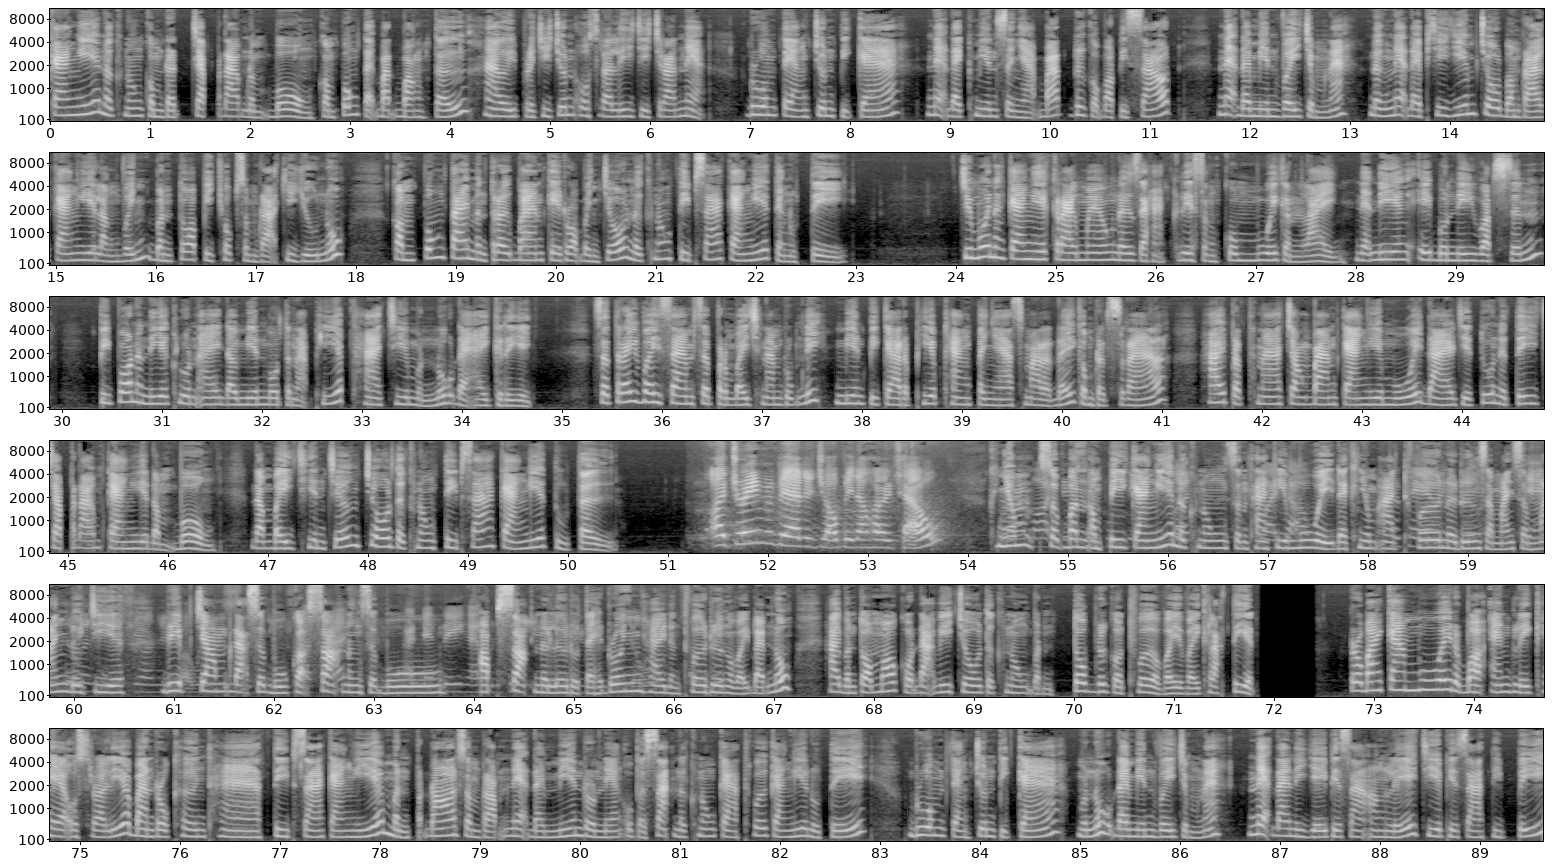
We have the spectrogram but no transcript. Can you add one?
ការងារនៅក្នុងកម្រិតចាប់ផ្ដើមដំបូងកំពុងតែបាត់បង់ទៅ ហើយប្រជាជនអូស្ត្រាលីជាច្រើនអ្នក រួមទាំងជនពិការ អ្នកដែលគ្មានសញ្ញាបត្រឬក៏បទពិសោធន៍អ្នកដែលមានវ័យចំណាស់និងអ្នកដែលព្យាយាមចូលបម្រើការងារឡើងវិញបន្ទាប់ពីឈប់សម្រាកជាយូរនោះកំពុងតែមិនត្រូវបានគេរាប់បញ្ចូលនៅក្នុងទីផ្សារការងារទាំងនោះទេជាមួយនឹងការងារក្រៅម៉ោងនៅសហគ្រាសសង្គមមួយកន្លែងអ្នកនាង Ebony Watson ពិពណ៌នាខ្លួនឯងដោយមានមោទនភាពថាជាមនុស្សដែលឯករាជ្យ ស្ត្រីវ័យ38ឆ្នាំរូបនេះមានពិការភាពខាងបញ្ញាស្មារតីកម្រិតស្រាលហើយប្រាថ្នាចង់បានការងារមួយដែលជាទួនាទីចាប់ផ្ដើមការងារដំបូងដើម្បីឈានជើងចូលទៅក្នុងទីផ្សារការងារទូទៅ I dream about a job in a hotel ខ្ញុំសុបិនអំពីការងារនៅក្នុងសន្តាគារមួយ ដែលខ្ញុំអាចធ្វើនៅរឿងសាមញ្ញសាមញ្ញដូចជារៀបចំដាក់សាប៊ូកក់សក់និងសាប៊ូអបសក់នៅលើរទេះរុញហើយនឹងធ្វើរឿងអ្វីបែបនោះហើយបន្ទាប់មកក៏ដាក់វាចូលទៅក្នុងបន្ទប់ឬក៏ធ្វើអ្វីអ្វីខ្លះទៀត របាយការណ៍មួយរបស់ Anglicare Australia បានរកឃើញថាទីផ្សារការងារមិនផ្ដល់សម្រាប់អ្នកដែលមានរនាំងឧបសគ្គនៅក្នុងការធ្វើការងារនោះទេ រួមទាំងជនពិការ មនុស្សដែលមានវ័យចំណាស់អ្នកដែលនិយាយភាសាអង់គ្លេសជាភាសាទី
